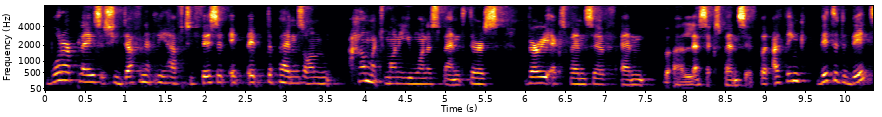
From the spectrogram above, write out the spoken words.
What are places you definitely have to visit? It, it depends on how much money you want to spend. There's very expensive and uh, less expensive. But I think Witte de With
